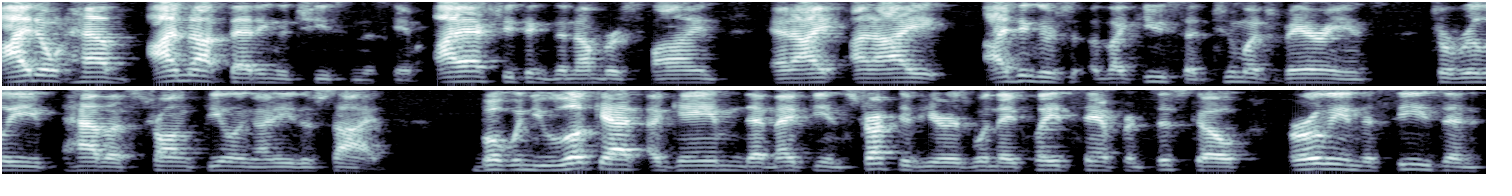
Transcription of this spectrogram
I don't have, I'm not betting the Chiefs in this game. I actually think the number's fine, and I and I I think there's like you said, too much variance to really have a strong feeling on either side. But when you look at a game that might be instructive here, is when they played San Francisco early in the season.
